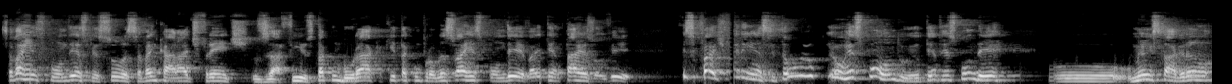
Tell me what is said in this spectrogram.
Você vai responder as pessoas, você vai encarar de frente os desafios, está com um buraco aqui, está com um problema, você vai responder, vai tentar resolver. Isso faz diferença. Então eu, eu respondo, eu tento responder. O, o meu Instagram,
